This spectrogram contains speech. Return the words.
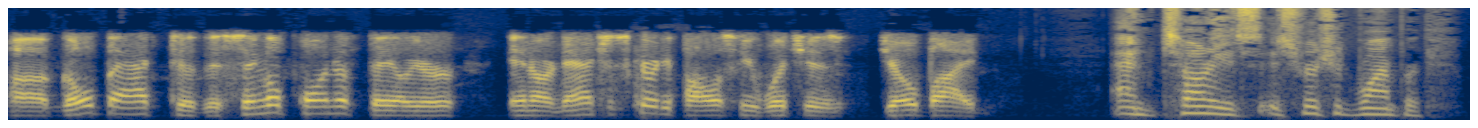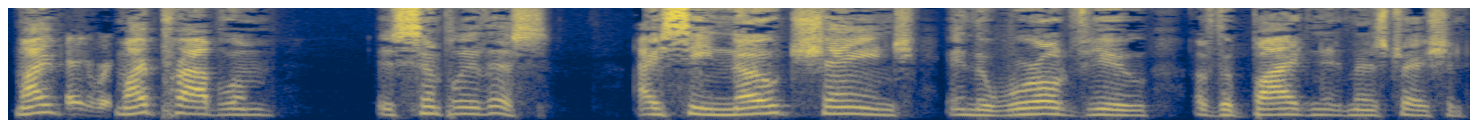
uh, go back to the single point of failure in our national security policy, which is Joe Biden. And Tony, it's, it's Richard Weinberg. My Hey, Rick. my problem is simply this: I see no change in the worldview of the Biden administration.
